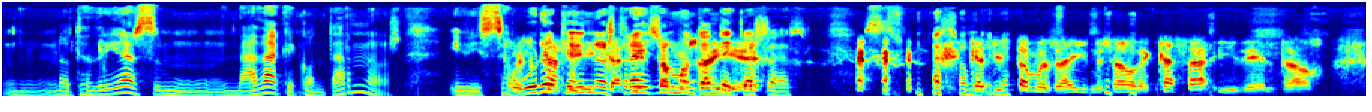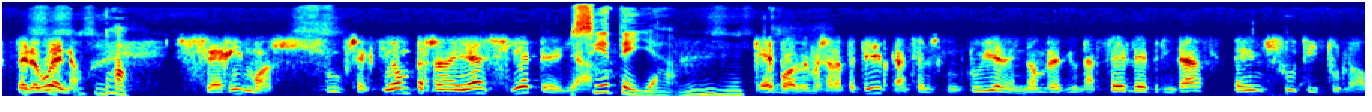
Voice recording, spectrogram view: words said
no tendrías mm, nada que contarnos. Y seguro que casi- hoy nos traes un montón ahí, de ¿eh? cosas. Casi estamos ahí, no es algo de casa y del trabajo. Pero bueno, seguimos. Subsección personalidad 7 ya. siete ya. Ujú. Que volvemos a repetir, canciones que incluyen el nombre de una celebridad en su título.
